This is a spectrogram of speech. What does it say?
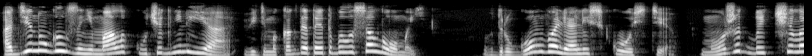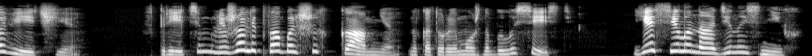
Один угол занимала куча гнилья, видимо, когда-то это было соломой, в другом валялись кости, может быть, человечьи. В третьем лежали два больших камня, на которые можно было сесть. Я села на один из них,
